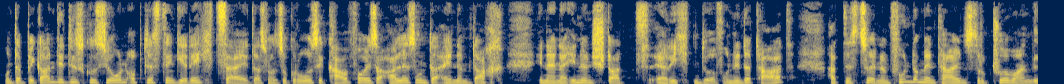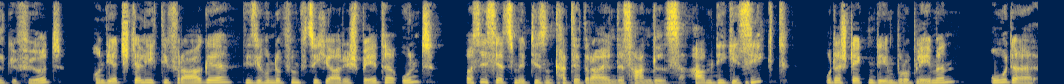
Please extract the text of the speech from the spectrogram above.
Und da begann die Diskussion, ob das denn gerecht sei, dass man so große Kaufhäuser alles unter einem Dach in einer Innenstadt errichten durfte. Und in der Tat hat das zu einem fundamentalen Strukturwandel geführt. Und jetzt stelle ich die Frage, diese 150 Jahre später, und was ist jetzt mit diesen Kathedralen des Handels? Haben die gesiegt oder stecken die in Problemen? Oder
